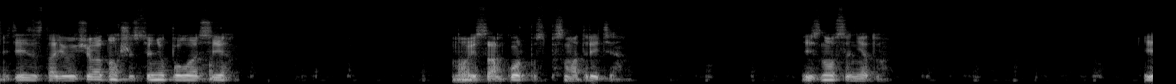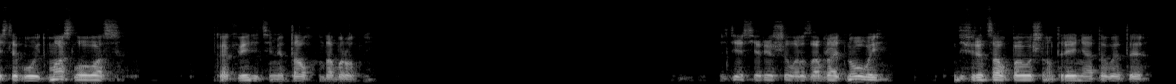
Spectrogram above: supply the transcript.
Здесь достаю еще одну шестерню полуоси. Ну и сам корпус, посмотрите. Износа нету. Если будет масло у вас, как видите, металл добротный. Здесь я решил разобрать новый дифференциал повышенного трения от АВТ.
